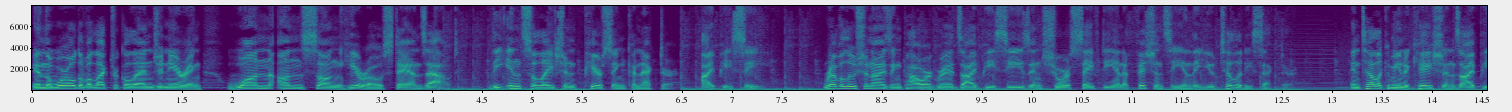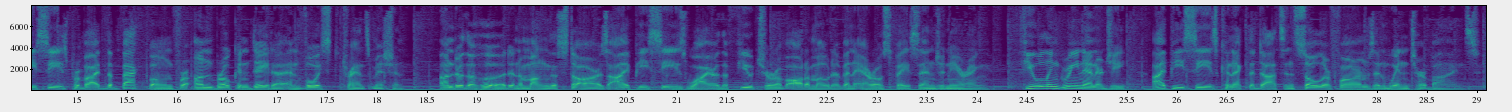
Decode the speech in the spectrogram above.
In the world of electrical engineering, one unsung hero stands out, the Insulation Piercing Connector, IPC. Revolutionizing power grids, IPCs ensure safety and efficiency in the utility sector. In telecommunications, IPCs provide the backbone for unbroken data and voiced transmission. Under the hood and among the stars, IPCs wire the future of automotive and aerospace engineering. Fueling green energy, IPCs connect the dots in solar farms and wind turbines.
